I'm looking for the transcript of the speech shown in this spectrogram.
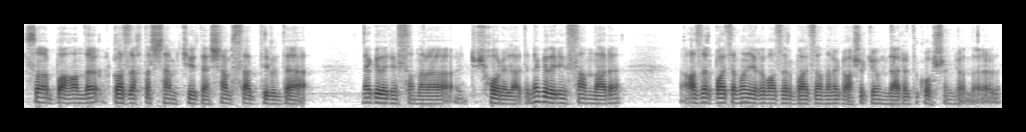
Sonra baxanda Qazaxda, Şəmkirdə, Şəmsəddildə nə qədər insanlara xor elədi, nə qədər insanları Azərbaycandan yığıb Azərbaycanlara qarşı göndərirdi, qoşun göndərirdi.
